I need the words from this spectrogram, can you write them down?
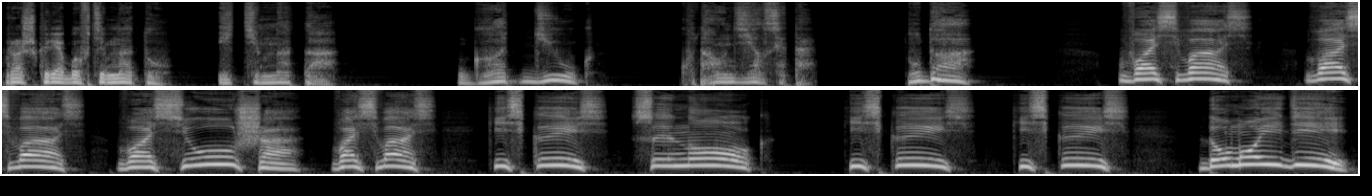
прошкрябав темноту. И темнота. Гадюк! Куда он делся-то? Туда. Вась-Вась! Вась-Вась! Васюша! Вась-Вась! Кись-кысь! Сынок! Кись-кысь! Кись-кысь! Домой иди!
